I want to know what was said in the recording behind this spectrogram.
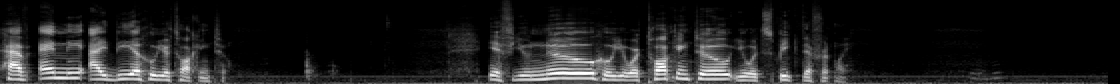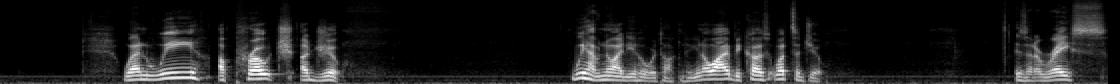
have any idea who you're talking to? if you knew who you were talking to, you would speak differently. When we approach a Jew, we have no idea who we're talking to. You know why? Because what's a Jew? Is it a race?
